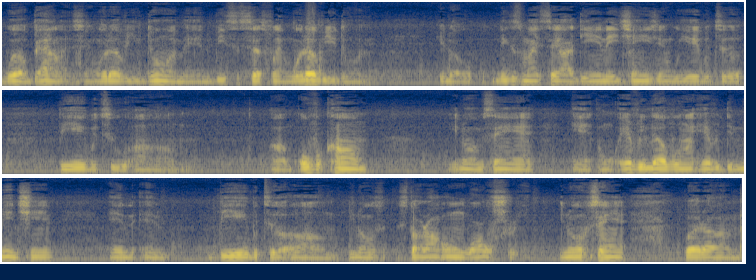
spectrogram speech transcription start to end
well balanced in whatever you're doing, man, to be successful in whatever you're doing. You know, niggas might say our DNA changing, we able to be able to um, um, overcome. You know what I'm saying? And on every level, on every dimension, and and be able to um, you know start our own Wall Street. You know what I'm saying? But um,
